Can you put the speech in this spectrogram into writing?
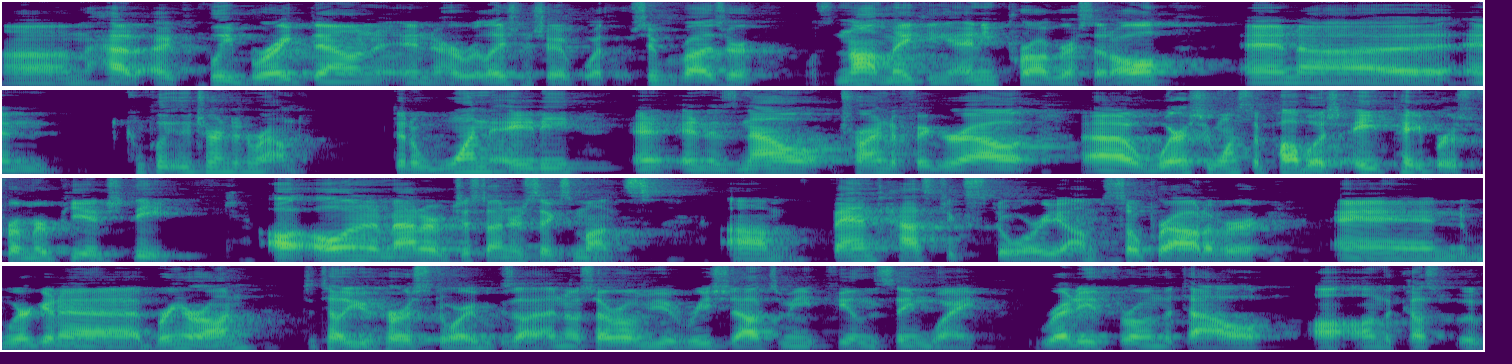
Um, had a complete breakdown in her relationship with her supervisor, was not making any progress at all, and uh, and completely turned it around. did a 180 and, and is now trying to figure out uh, where she wants to publish eight papers from her PhD, all, all in a matter of just under six months. Um, fantastic story. I'm so proud of her. And we're going to bring her on to tell you her story because I know several of you have reached out to me feeling the same way, ready to throw in the towel on the cusp of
